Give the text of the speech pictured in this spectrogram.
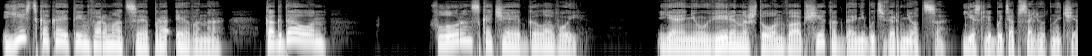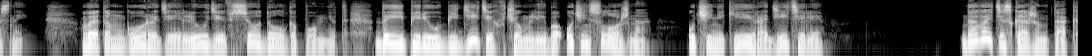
Есть какая-то информация про Эвана? Когда он... Флоренс качает головой. Я не уверена, что он вообще когда-нибудь вернется, если быть абсолютно честной. В этом городе люди все долго помнят, да и переубедить их в чем-либо очень сложно. Ученики и родители. Давайте скажем так,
